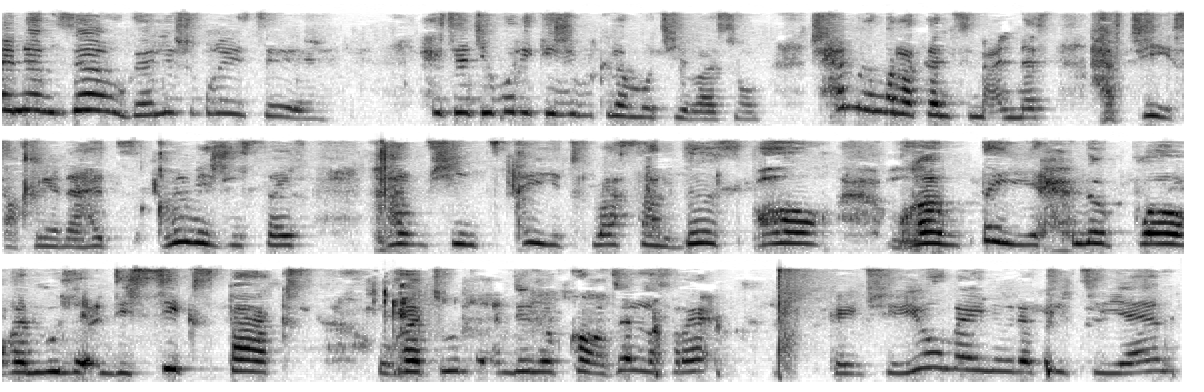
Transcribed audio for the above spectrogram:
أنا مزوقه علاش بغيتيه؟ حيت هادي هو اللي كيجيب لك لا موتيفاسيون. شحال من مرة كنسمع الناس عرفتي صافي أنا هاد قبل ما يجي الصيف غنمشي نتقيد في لاصال دو سبور وغنطيح لو بوا وغنولي عندي سيكس باكس وغتولي عندي لو كور ديال الفريق. كيمشي يومين ولا ثلاث أيام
